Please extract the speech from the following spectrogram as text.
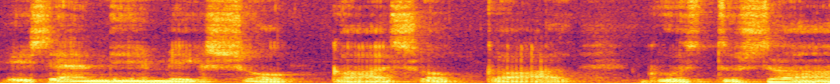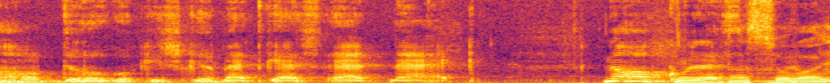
és ennél még sokkal, sokkal gusztusabb dolgok is következhetnek. Na, akkor lesz. Na szóval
